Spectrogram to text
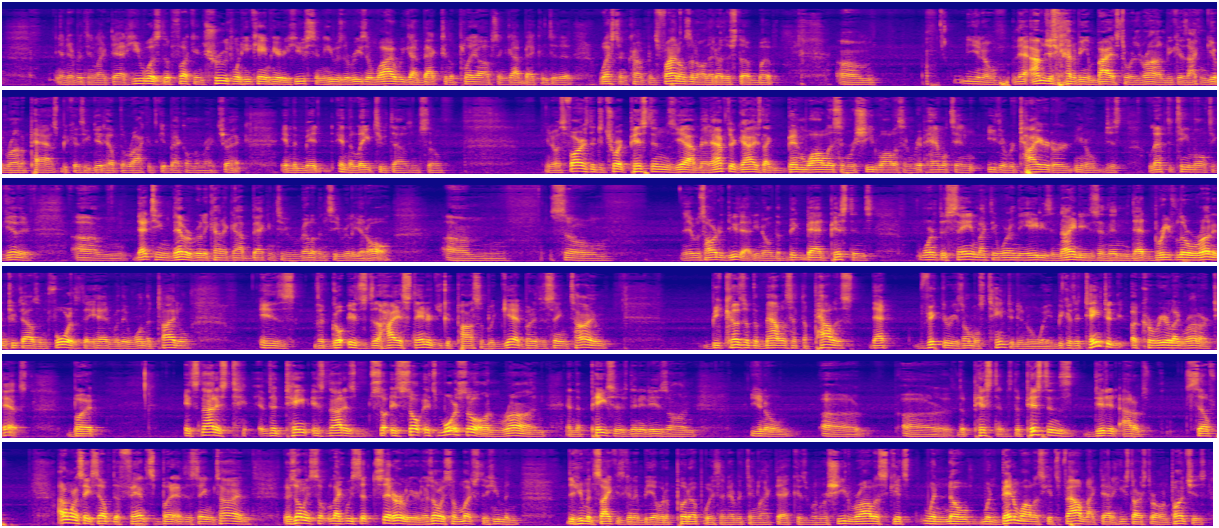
and everything like that. He was the fucking truth when he came here to Houston. He was the reason why we got back to the playoffs and got back into the Western Conference Finals and all that other stuff. But um, you know that I'm just kind of being biased towards Ron because I can give Ron a pass because he did help the Rockets get back on the right track in the mid in the late 2000s. So, you know, as far as the Detroit Pistons, yeah, man, after guys like Ben Wallace and Rasheed Wallace and Rip Hamilton either retired or you know just left the team altogether, um, that team never really kind of got back into relevancy really at all. Um, so it was hard to do that. You know, the big bad Pistons weren't the same like they were in the 80s and 90s and then that brief little run in 2004 that they had where they won the title is the go is the highest standard you could possibly get. But at the same time because of the malice at the palace that victory is almost tainted in a way because it tainted a career like Ron Artest. But it's not as t- the taint is not as so it's so it's more so on Ron and the Pacers than it is on you know uh uh, the Pistons. The Pistons did it out of self. I don't want to say self defense, but at the same time, there's only so like we said, said earlier. There's only so much the human the human psyche is going to be able to put up with and everything like that. Because when Rasheed Wallace gets when no when Ben Wallace gets fouled like that and he starts throwing punches,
